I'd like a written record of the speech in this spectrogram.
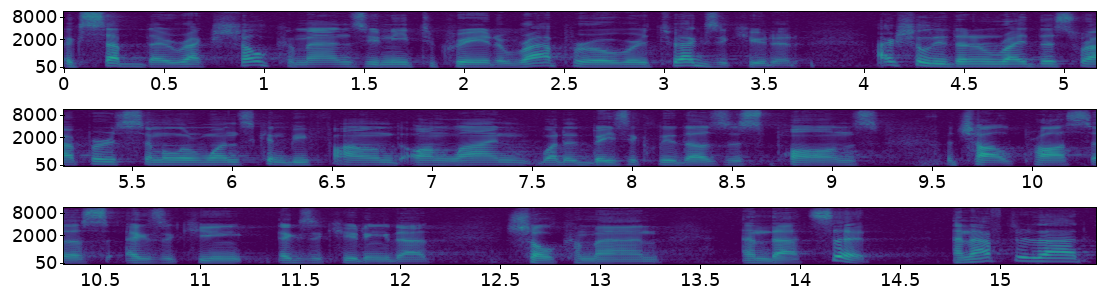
accept direct shell commands, you need to create a wrapper over it to execute it. Actually didn't write this wrapper, similar ones can be found online. What it basically does is spawns a child process executing, executing that shell command, and that's it. And after that,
